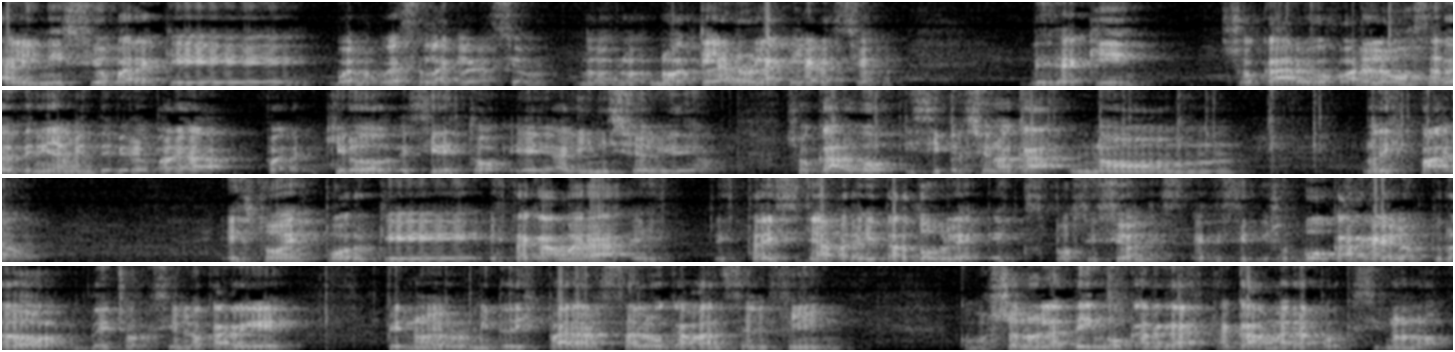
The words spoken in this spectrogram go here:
al inicio para que... Bueno, voy a hacer la aclaración. No, no, no aclaro la aclaración. Desde aquí yo cargo, ahora lo vamos a hacer detenidamente, pero para, quiero decir esto eh, al inicio del video. Yo cargo y si presiono acá no, no disparo esto es porque esta cámara está diseñada para evitar doble exposiciones. Es decir, que yo puedo cargar el obturador, de hecho recién lo cargué, pero no me permite disparar salvo que avance el film. Como yo no la tengo cargada esta cámara, porque si no, no,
